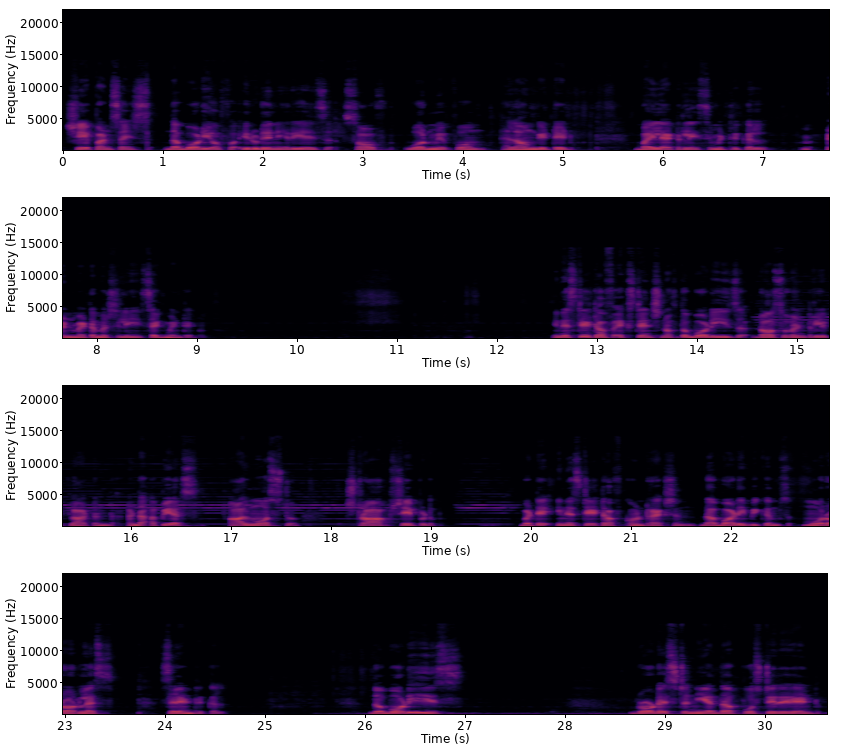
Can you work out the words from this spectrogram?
shape and size, the body of Hirudinaria is soft, vermiform, elongated, bilaterally symmetrical, and metamersally segmented. In a state of extension of the body is dorsoventrally flattened and appears almost strap shaped. But in a state of contraction, the body becomes more or less cylindrical. The body is broadest near the posterior end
